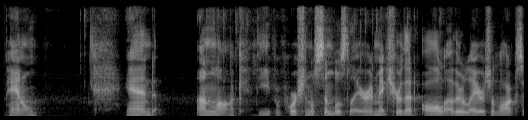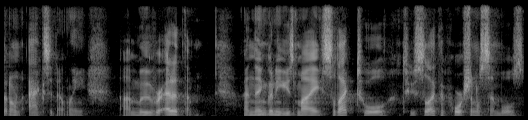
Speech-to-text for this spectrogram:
panel and unlock the proportional symbols layer and make sure that all other layers are locked so I don't accidentally uh, move or edit them. I'm then going to use my select tool to select the proportional symbols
